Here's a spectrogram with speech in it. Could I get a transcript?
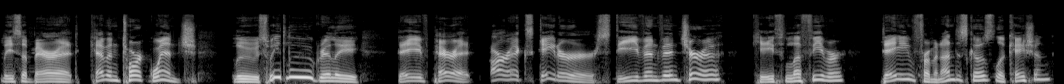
Lisa Barrett, Kevin Torque Wench, Lou Sweet Lou Grilly, Dave Parrott, RX Gator, Steve in Ventura, Keith LaFever, Dave from an undisclosed location,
